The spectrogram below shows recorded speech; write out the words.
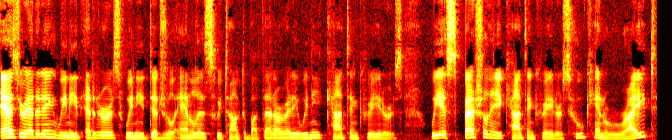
as you're editing, we need editors, we need digital analysts. We talked about that already. We need content creators. We especially need content creators who can write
